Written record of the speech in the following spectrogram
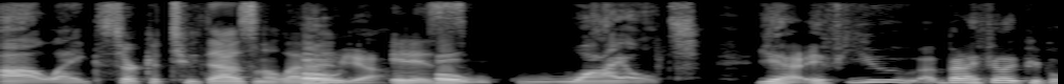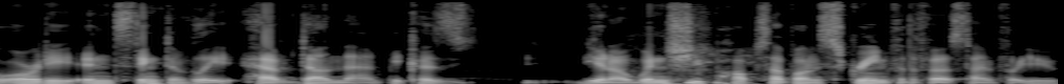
uh like circa 2011 Oh, yeah. it is Oh. wild Yeah, if you but I feel like people already instinctively have done that because you know, when she pops up on screen for the first time for you,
